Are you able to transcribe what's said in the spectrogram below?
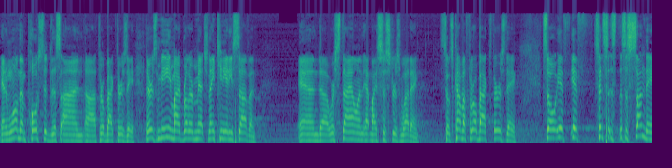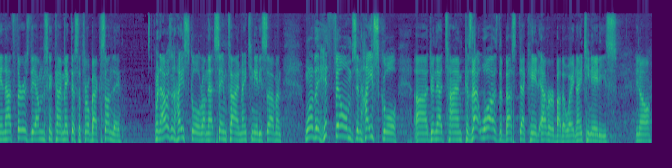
And one of them posted this on uh, Throwback Thursday. There's me and my brother Mitch, 1987. And uh, we're styling at my sister's wedding. So it's kind of a Throwback Thursday. So if, if since this is Sunday and not Thursday, I'm just going to kind of make this a Throwback Sunday. When I was in high school around that same time, 1987, one of the hit films in high school uh, during that time, because that was the best decade ever, by the way, 1980s. You know,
